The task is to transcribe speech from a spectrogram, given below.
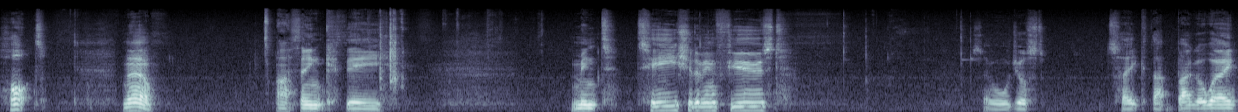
Hot. Now I think the mint tea should have infused so we'll just take that bag away.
